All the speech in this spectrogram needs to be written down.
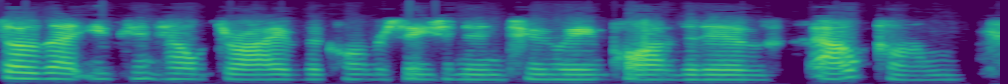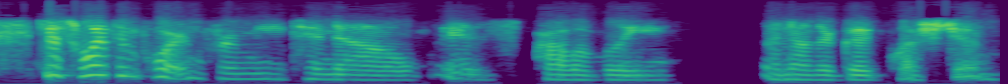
so that you can help drive the conversation into a positive outcome. Just what's important for me to know is probably another good question.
